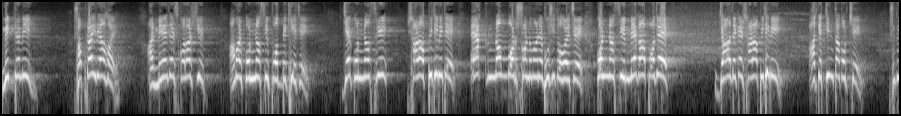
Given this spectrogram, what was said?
মিড ডে মিল সবটাই দেওয়া হয়। আর মেয়েদের স্কলারশিপ আমার কন্যাশ্রী পদ দেখিয়েছে। যে কন্যাশ্রী সারা পৃথিবীতে এক নম্বর সম্মানে ভূষিত হয়েছে কন্যাশ্রী মেগা প্রজেক্ট। যা দেখে সারা পৃথিবী আজকে চিন্তা করছে। শুধু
